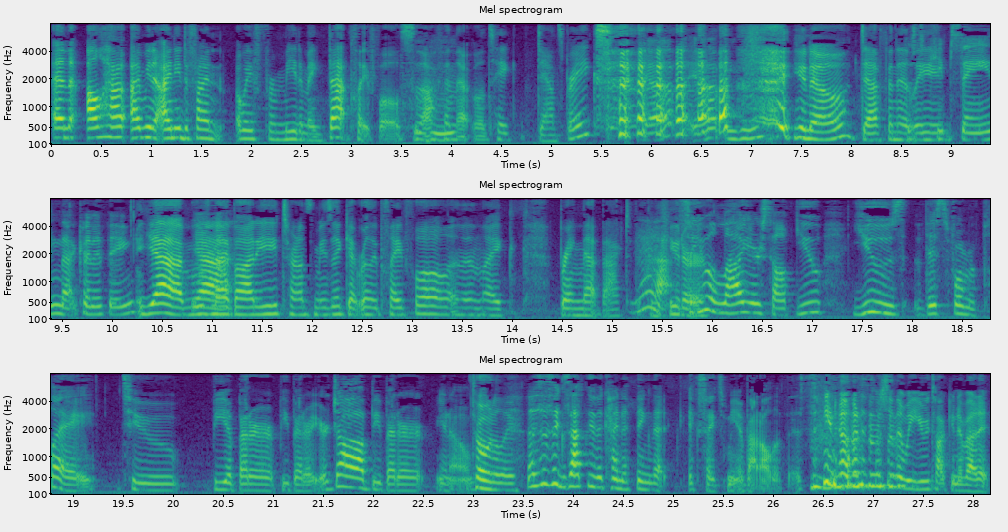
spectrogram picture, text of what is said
And I'll have I mean I need to find a way for me to make that playful. So mm-hmm. often that will take dance breaks. Yep, yep. mhm. you know, Just definitely. keep saying that kind of thing. yeah, move Yeah. my body, turn on some music, get really playful, and then like bring that back to the Yeah. computer. So you allow yourself, you use this form of play to be a better, be better at your job, be better, you know. totally. This is exactly the kind of thing that excites me about all of this, you know, and especially the way you were talking about it,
